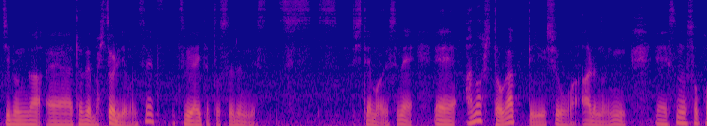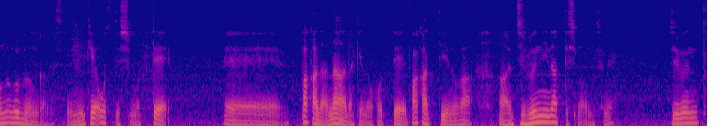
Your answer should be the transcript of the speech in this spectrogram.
自分が、えー例えば一人でもですねつぶやいたとするんです。してもですね、えーあの人がっていう主語があるのに、えーその底の部分がですね抜け落ちてしまって、えーバカだなだけ残ってバカっていうのがあ自分になってしまうんですよね。自分と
